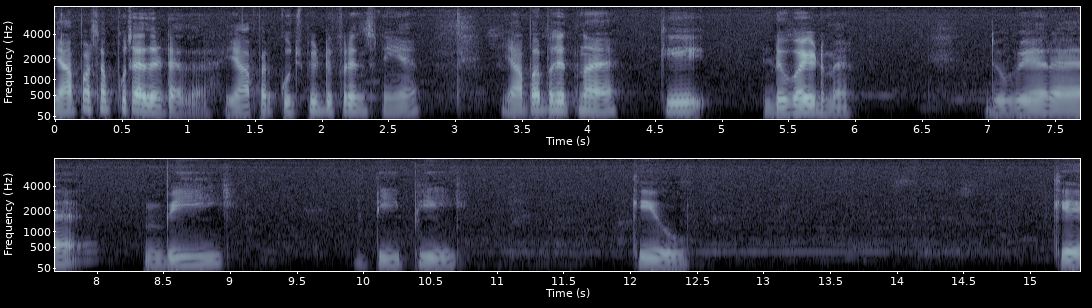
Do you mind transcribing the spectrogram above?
यहाँ पर सब कुछ एज एट एज है। यहाँ पर कुछ भी डिफरेंस नहीं है। यहाँ पर बस इतना है कि डिवाइड में जो वेयर है बी डी पी क्यू के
